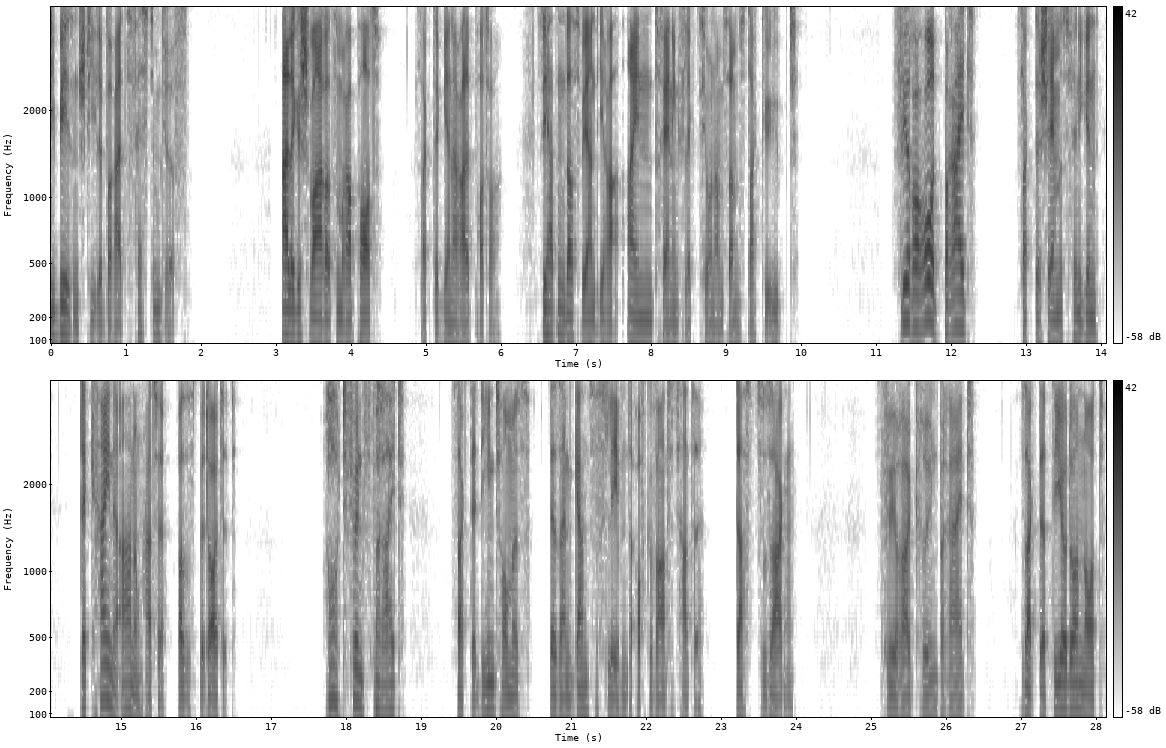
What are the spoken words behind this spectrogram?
die Besenstiele bereits fest im Griff. Alle Geschwader zum Rapport, sagte General Potter. Sie hatten das während ihrer einen Trainingslektion am Samstag geübt. Führer Rot bereit, sagte Seamus Finnegan, der keine Ahnung hatte, was es bedeutet. Rot 5 bereit, sagte Dean Thomas, der sein ganzes Leben darauf gewartet hatte, das zu sagen. Führer Grün bereit, sagte Theodore Nott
